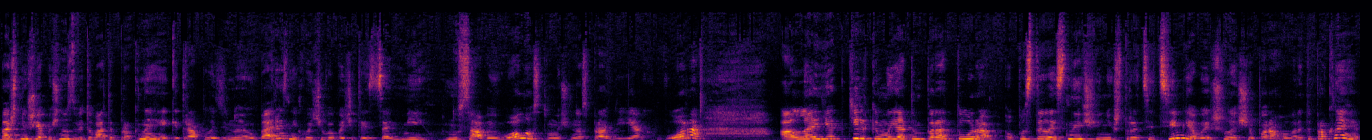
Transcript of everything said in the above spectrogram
Перш ніж я почну звітувати про книги, які трапили зі мною у березні, хочу вибачитись за мій гнусавий голос, тому що насправді я хвора. Але як тільки моя температура опустилась нижче, ніж 37, я вирішила, що пора говорити про книги.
